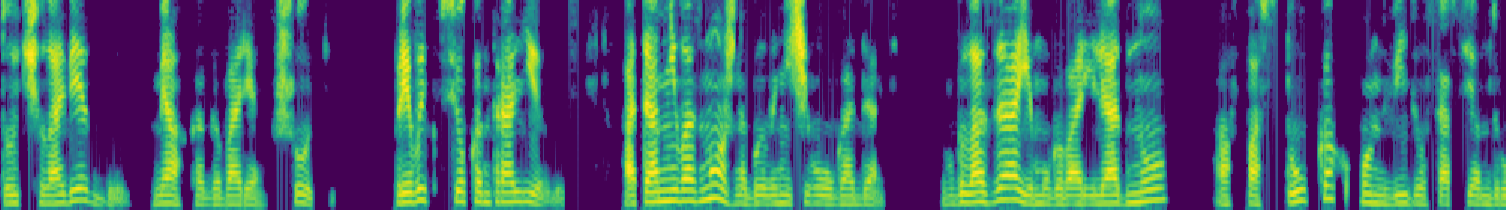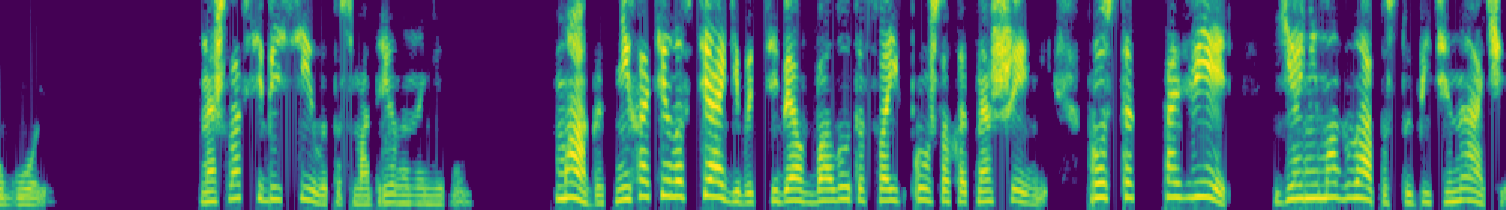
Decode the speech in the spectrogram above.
Тот человек был, мягко говоря, в шоке. Привык все контролировать, а там невозможно было ничего угадать. В глаза ему говорили одно, а в поступках он видел совсем другое. Нашла в себе силы, посмотрела на него. Магот не хотела втягивать тебя в болото своих прошлых отношений. Просто поверь, я не могла поступить иначе.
